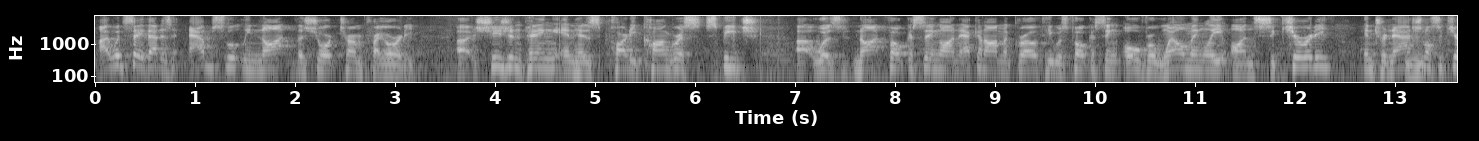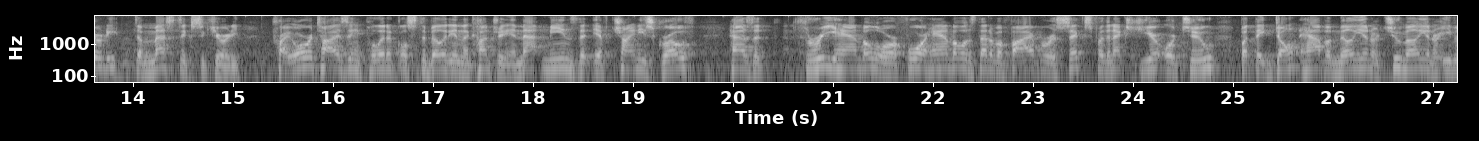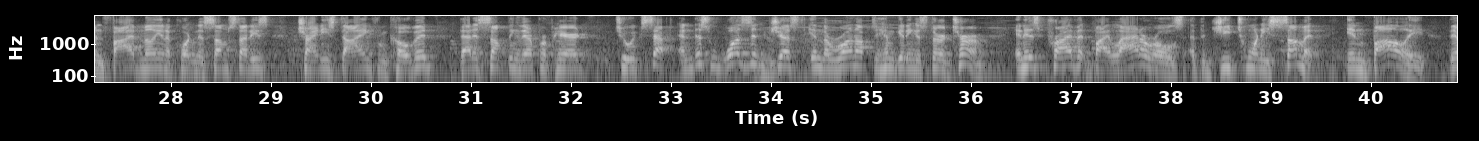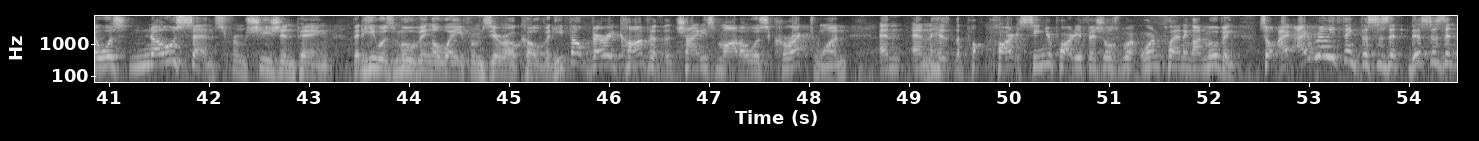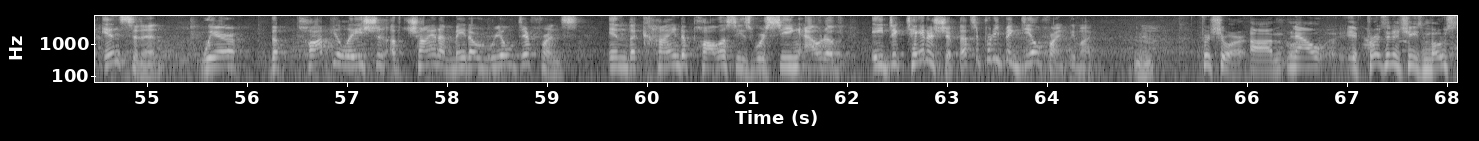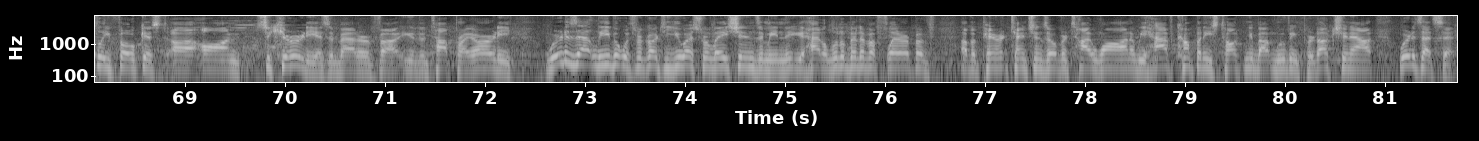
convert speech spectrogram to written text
I would say that is absolutely not the short-term priority. Uh, Xi Jinping, in his party Congress speech, uh, was not focusing on economic growth. He was focusing overwhelmingly on security international mm-hmm. security, domestic security, prioritizing political stability in the country. And that means that if Chinese growth has a three handle or a four handle instead of a five or a six for the next year or two, but they don't have a million or two million or even five million, according to some studies, Chinese dying from COVID, that is something they're prepared to accept. And this wasn't mm-hmm. just in the run up to him getting his third term. In his private bilaterals at the G20 summit in Bali, there was no sense from Xi Jinping that he was moving away from zero COVID. He felt very confident the Chinese model was the correct one, and and mm-hmm. his the party, senior party officials weren't, weren't planning on moving. So I, I really think this is an this is an incident where the population of China made a real difference in the kind of policies we're seeing out of a dictatorship. That's a pretty big deal, frankly, Mike. Mm-hmm. For sure. Um, now, if President Xi's mostly focused uh, on security as a matter of uh, the top priority, where does that leave it with regard to U.S. relations? I mean, you had a little bit of a flare up of, of apparent tensions over Taiwan, and we have companies talking about moving production out. Where does that sit?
